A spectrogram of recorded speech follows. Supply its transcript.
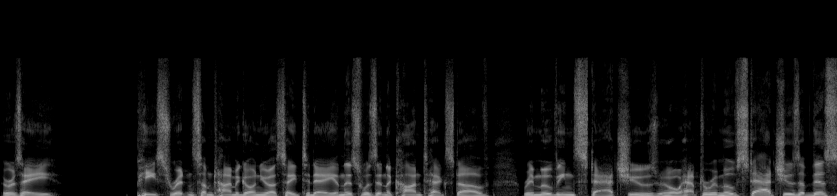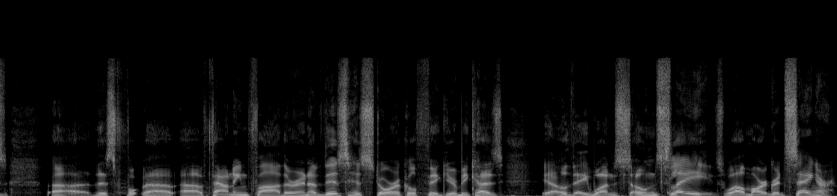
There was a piece written some time ago in USA Today, and this was in the context of removing statues. We have to remove statues of this uh, this uh, uh, founding father and of this historical figure because you know they once owned slaves. Well, Margaret Sanger,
